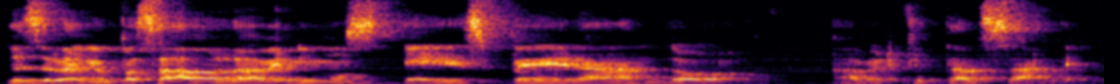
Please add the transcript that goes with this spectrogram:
desde el año pasado la venimos esperando. A ver qué tal sale.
